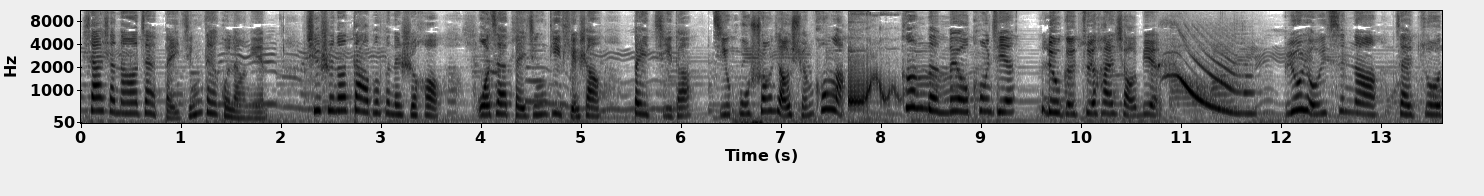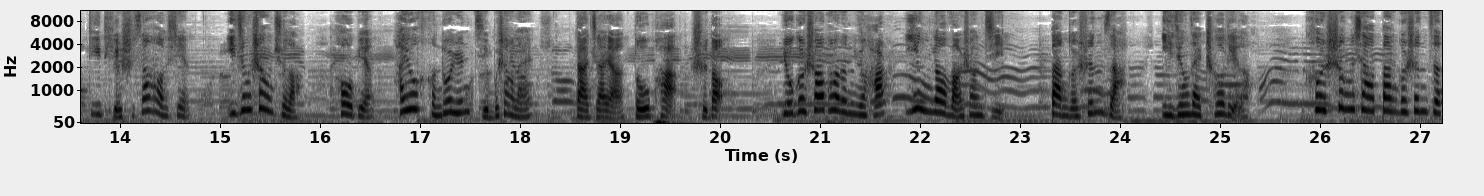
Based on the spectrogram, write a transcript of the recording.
夏夏呢，在北京待过两年。其实呢，大部分的时候，我在北京地铁上被挤得几乎双脚悬空了。根本没有空间留给醉汉小便。比如有一次呢，在坐地铁十三号线，已经上去了，后边还有很多人挤不上来，大家呀都怕迟到。有个稍胖的女孩硬要往上挤，半个身子啊已经在车里了，可剩下半个身子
